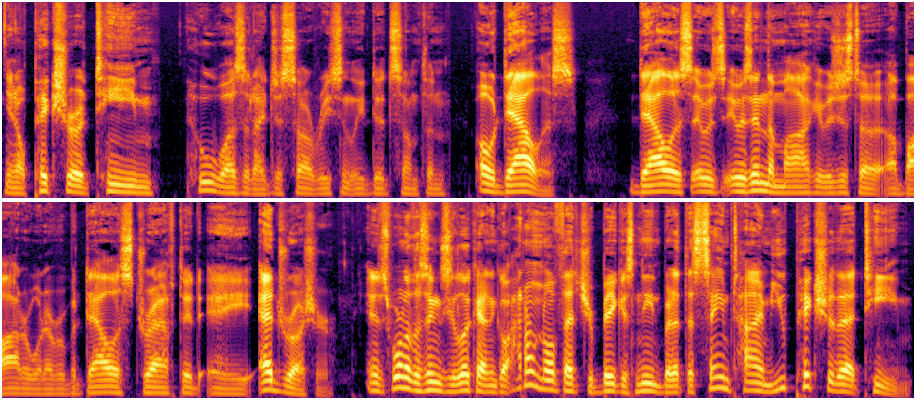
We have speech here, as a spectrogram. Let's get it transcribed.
you know, picture a team. Who was it I just saw recently did something? Oh, Dallas. Dallas, it was it was in the mock, it was just a, a bot or whatever, but Dallas drafted a edge rusher. And it's one of those things you look at and go, I don't know if that's your biggest need, but at the same time, you picture that team.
